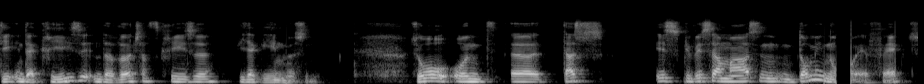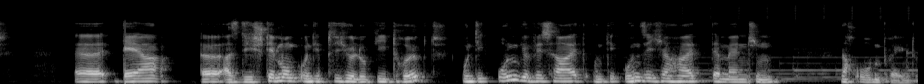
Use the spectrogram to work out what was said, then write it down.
die in der Krise, in der Wirtschaftskrise wieder gehen müssen. So, und äh, das ist gewissermaßen ein Dominoeffekt, äh, der äh, also die Stimmung und die Psychologie drückt und die Ungewissheit und die Unsicherheit der Menschen nach oben bringt.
